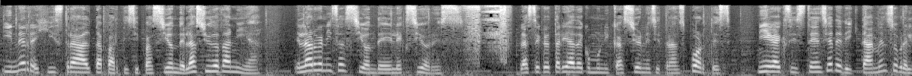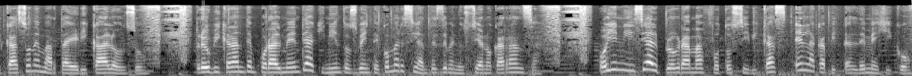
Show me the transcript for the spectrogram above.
INE registra alta participación de la ciudadanía en la organización de elecciones. La Secretaría de Comunicaciones y Transportes niega existencia de dictamen sobre el caso de Marta Erika Alonso. Reubicarán temporalmente a 520 comerciantes de Venustiano Carranza. Hoy inicia el programa Fotos Cívicas en la capital de México.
